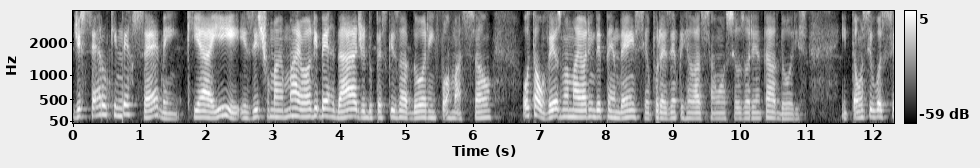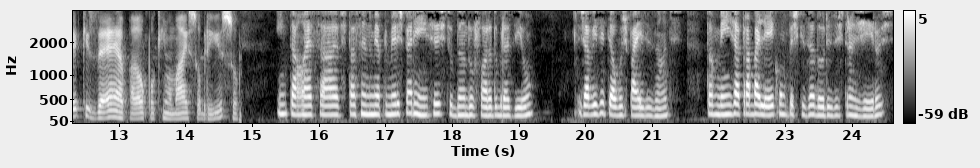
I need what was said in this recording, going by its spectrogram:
disseram que percebem que aí existe uma maior liberdade do pesquisador em formação, ou talvez uma maior independência, por exemplo, em relação aos seus orientadores. Então, se você quiser falar um pouquinho mais sobre isso. Então, essa está sendo minha primeira experiência estudando fora do Brasil. Já visitei alguns países antes, também já trabalhei com pesquisadores estrangeiros,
